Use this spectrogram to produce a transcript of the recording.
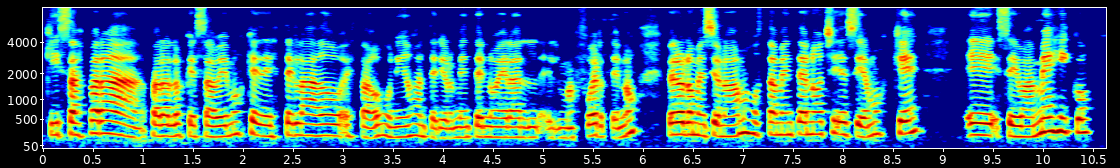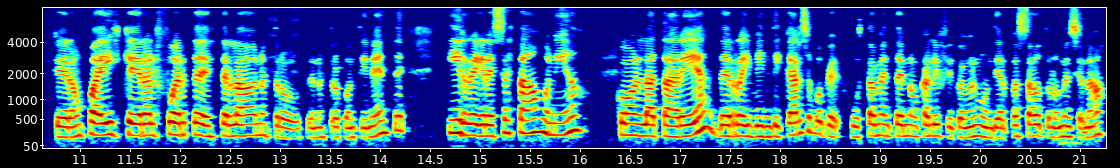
quizás para, para los que sabemos que de este lado Estados Unidos anteriormente no era el, el más fuerte, ¿no? Pero lo mencionábamos justamente anoche y decíamos que eh, se va a México, que era un país que era el fuerte de este lado de nuestro, de nuestro continente, y regresa a Estados Unidos con la tarea de reivindicarse, porque justamente no calificó en el Mundial pasado, tú lo mencionabas,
